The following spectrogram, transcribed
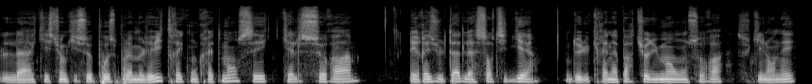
la question qui se pose pour la Moldavie, très concrètement, c'est quel sera les résultats de la sortie de guerre de l'Ukraine. À partir du moment où on saura ce qu'il en est,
